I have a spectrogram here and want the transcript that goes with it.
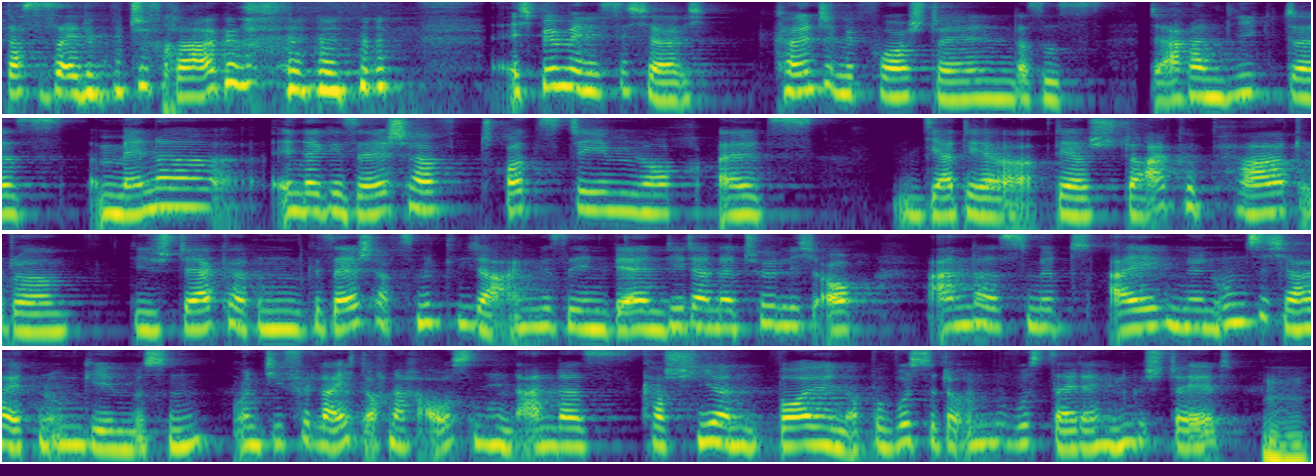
Das ist eine gute Frage. ich bin mir nicht sicher. Ich könnte mir vorstellen, dass es daran liegt, dass Männer in der Gesellschaft trotzdem noch als ja der, der starke Part oder die stärkeren Gesellschaftsmitglieder angesehen werden, die dann natürlich auch anders mit eigenen Unsicherheiten umgehen müssen und die vielleicht auch nach außen hin anders kaschieren wollen, ob bewusst oder unbewusst sei dahingestellt. Mhm.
